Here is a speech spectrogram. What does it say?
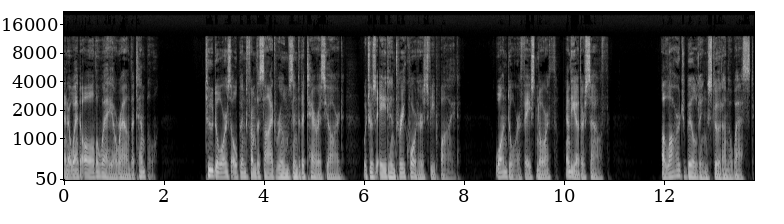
and it went all the way around the temple. Two doors opened from the side rooms into the terrace yard, which was eight and three quarters feet wide. One door faced north and the other south. A large building stood on the west,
